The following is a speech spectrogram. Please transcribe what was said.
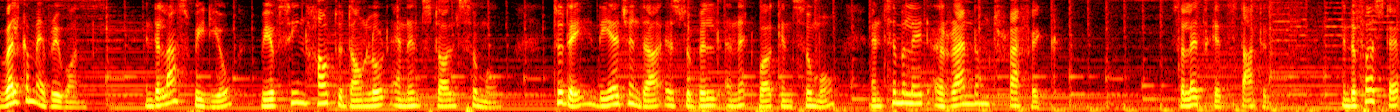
Welcome everyone. In the last video, we have seen how to download and install Sumo. Today, the agenda is to build a network in Sumo and simulate a random traffic. So let's get started. In the first step,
